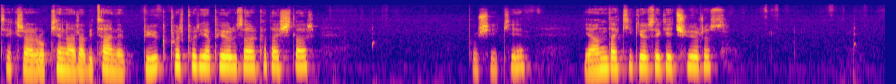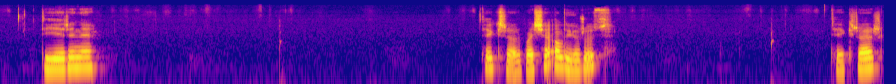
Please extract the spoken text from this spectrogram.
Tekrar o kenara bir tane büyük pırpır yapıyoruz arkadaşlar. Bu şekil. Yandaki göze geçiyoruz. Diğerine tekrar başa alıyoruz. Tekrar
